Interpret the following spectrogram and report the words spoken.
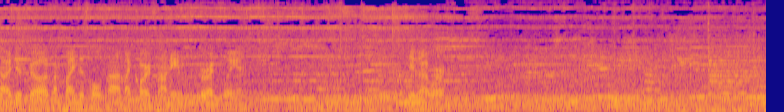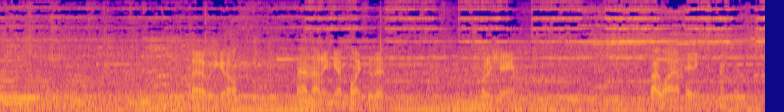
I just realized I'm playing this whole time. My card's not aimed correctly. See if that works. There we go. I'm not even getting points for this. What a shame. Probably why I'm hitting.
